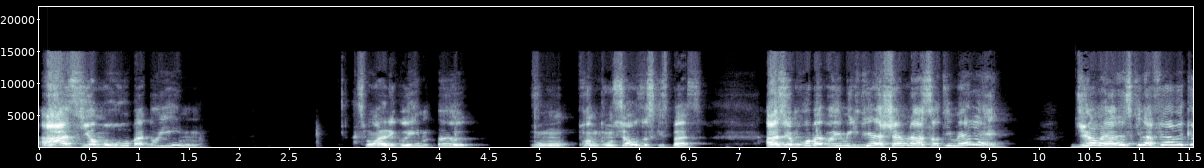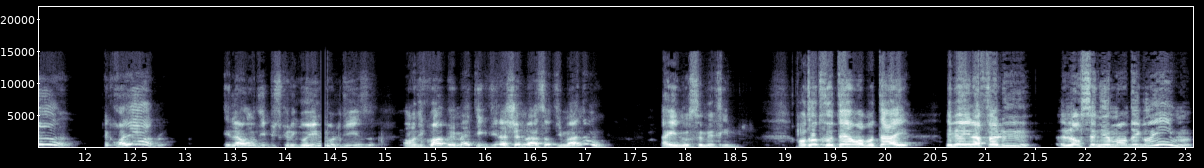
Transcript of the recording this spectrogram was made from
Az Yomru Bagoyim. À ce moment-là, les goïms, eux, vont prendre conscience de ce qui se passe. Dieu, regardez ce qu'il a fait avec eux. Incroyable. Et là, on dit, puisque les goïms nous le disent, on dit quoi? Ben, il dit la chaîne la Imanu. Aïnou Semechim. En d'autres termes, bataille, eh bien, il a fallu l'enseignement des goïms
